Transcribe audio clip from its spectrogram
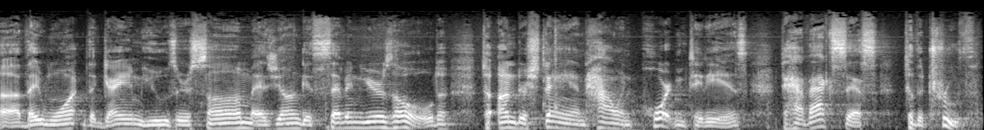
Uh, they want the game users, some as young as seven years old, to understand how important it is to have access to the truth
